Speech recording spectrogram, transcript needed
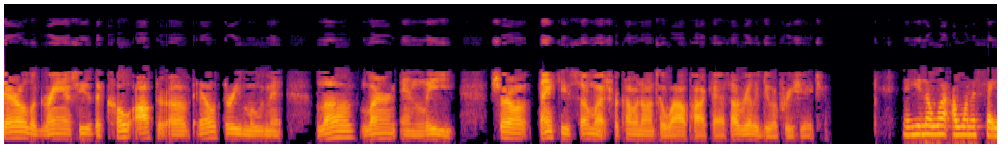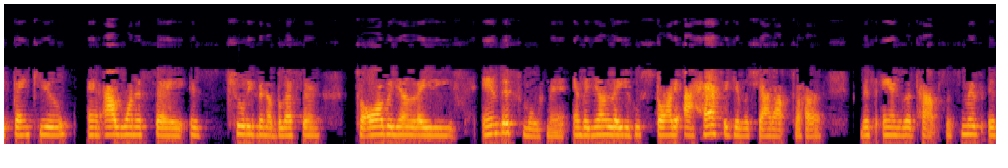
Cheryl LeGrand. She's the co-author of L3 Movement, Love, Learn, and Lead. Cheryl, thank you so much for coming on to Wow Podcast. I really do appreciate you. And you know what? I want to say thank you. And I want to say it's truly been a blessing to all the young ladies in this movement and the young lady who started. I have to give a shout out to her. Miss Angela Thompson Smith is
